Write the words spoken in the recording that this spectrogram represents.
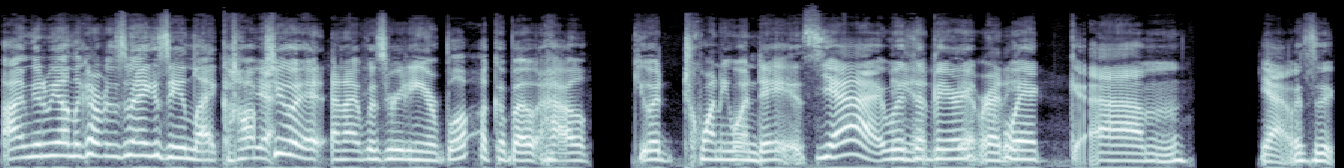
I'm going to be on the cover of this magazine. Like, hop Yeah. to it. And I was reading your blog about how you had 21 days. yeah, it was a very quick. Um, yeah, it was. A,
